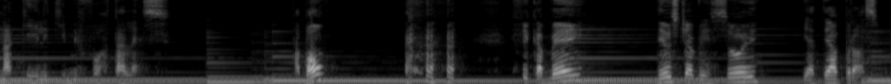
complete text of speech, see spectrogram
naquele que me fortalece. Tá bom? Fica bem, Deus te abençoe e até a próxima.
